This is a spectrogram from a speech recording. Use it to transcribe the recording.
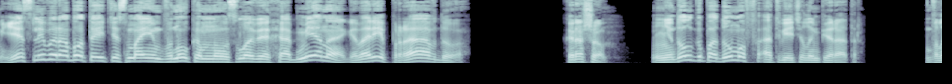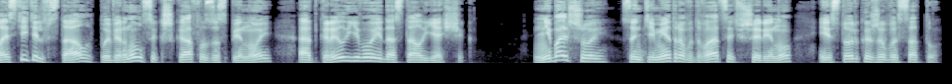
Если вы работаете с моим внуком на условиях обмена, говори правду. Хорошо. Недолго подумав, ответил император. Властитель встал, повернулся к шкафу за спиной, открыл его и достал ящик. Небольшой, сантиметров 20 в ширину и столько же в высоту.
